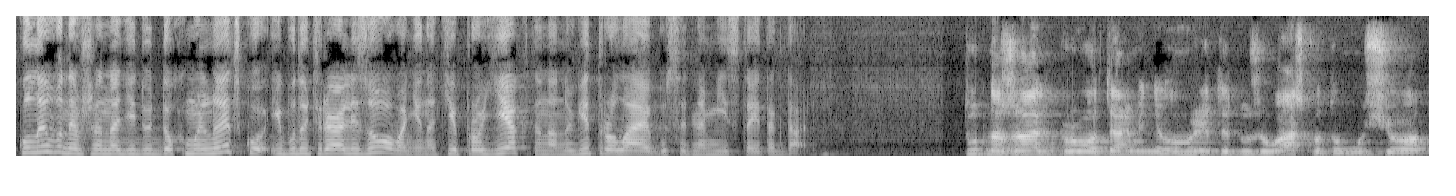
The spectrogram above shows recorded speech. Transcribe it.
коли вони вже надійдуть до Хмельницького і будуть реалізовані на ті проєкти, на нові тролейбуси для міста і так далі. Тут, на жаль, про терміни говорити дуже важко, тому що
